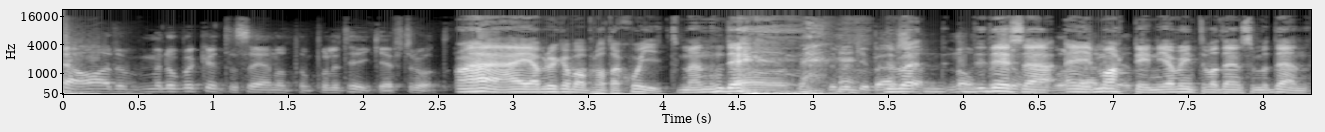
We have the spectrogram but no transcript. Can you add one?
ja, då, men då brukar du inte säga något om politik efteråt. Nej, nej, jag brukar bara prata skit, men det... Ja, det brukar Det, är såhär, ey. Martin, jag vill inte vara den som är den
